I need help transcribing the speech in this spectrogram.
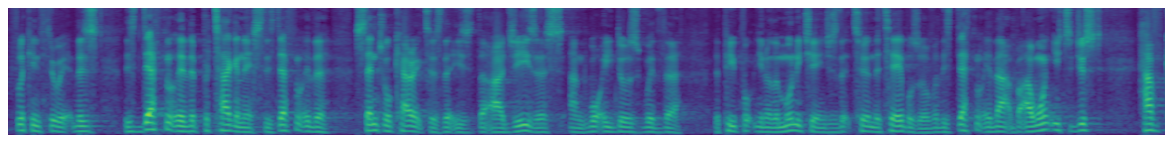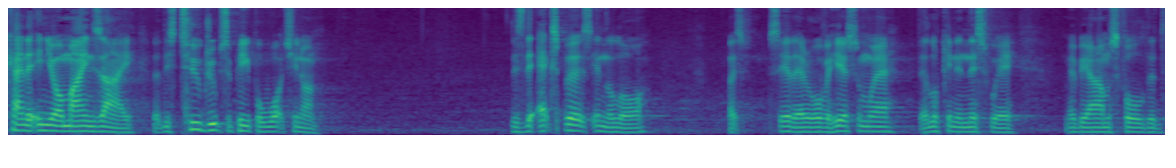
flicking through it. There's, there's definitely the protagonist, there's definitely the central characters that, is, that are Jesus and what he does with the, the people, you know, the money changers that turn the tables over. There's definitely that. But I want you to just have kind of in your mind's eye that there's two groups of people watching on. There's the experts in the law. Let's say they're over here somewhere. They're looking in this way, maybe arms folded,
